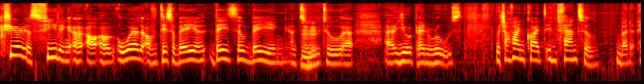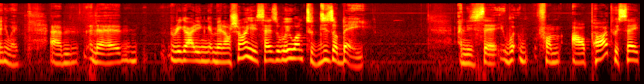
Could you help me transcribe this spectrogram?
curious feeling, uh, uh, a word of disobey, disobeying and to, to uh, uh, European rules, which I find quite infantile. But anyway, um, regarding Mélenchon, he says we want to disobey. And he say, w- from our part, we say,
